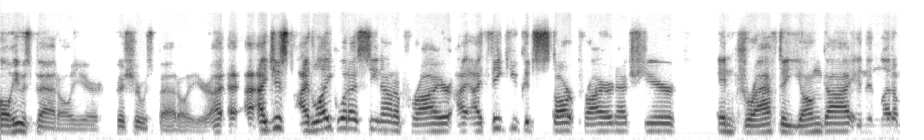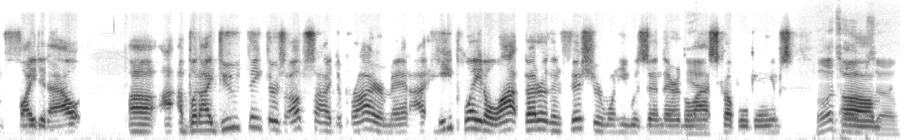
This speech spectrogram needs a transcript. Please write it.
Oh, he was bad all year. Fisher was bad all year. I, I, I just I like what I've seen out of Pryor. I, I think you could start Pryor next year and draft a young guy and then let him fight it out. Uh, I, but I do think there's upside to Pryor, man. I, he played a lot better than Fisher when he was in there in the Yeah. last couple games. Well, let's hope Um, so.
